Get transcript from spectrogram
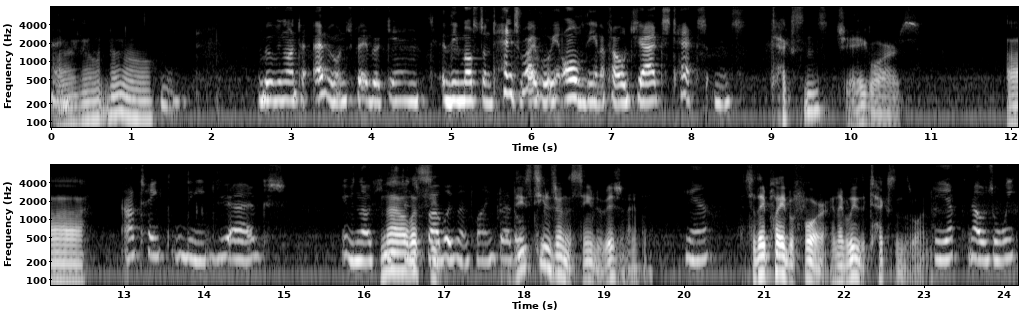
I don't know. Moving on to everyone's favorite game, the most intense rivalry in all of the NFL, Jags Texans. Texans, Jaguars. Uh, I'll take the Jags. Even though Houston's No, let's see. probably been playing better. these teams are in the same division, aren't they? Yeah. So they played before, and I believe the Texans won Yep. That was week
